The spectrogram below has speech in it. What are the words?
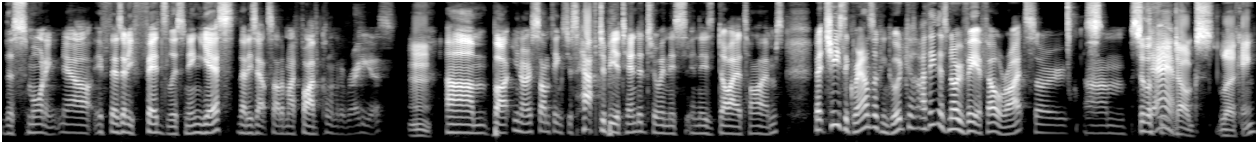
this morning. Now, if there's any feds listening, yes, that is outside of my five kilometer radius. Mm. Um, but you know, some things just have to be attended to in this in these dire times. But geez, the ground's looking good because I think there's no VFL, right? So um, Still a damn. few dogs lurking.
